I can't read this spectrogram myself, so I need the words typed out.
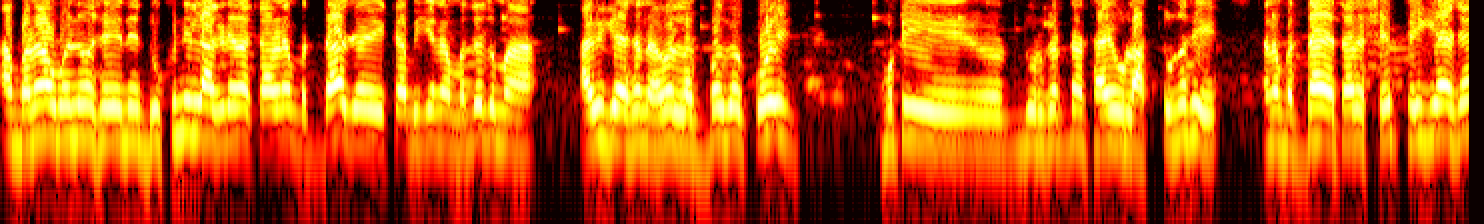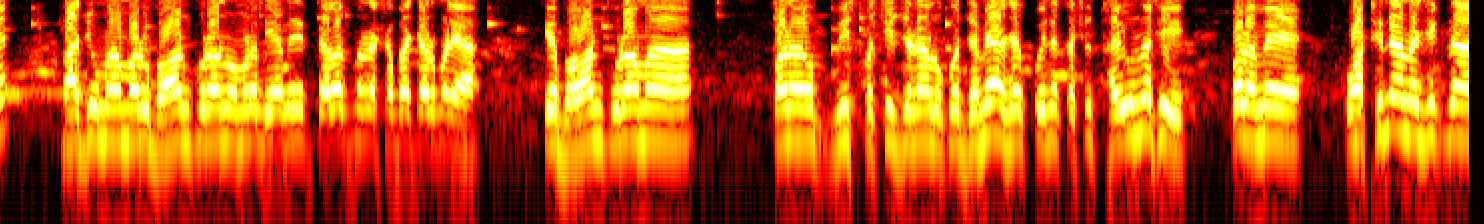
આ બનાવ બન્યો છે, એની દુઃખની લાગણીના કારણે બધા જ એકાબીજાના મદદમાં આવી ગયા છે અને હવે લગભગ કોઈ મોટી દુર્ઘટના થાય એવું લાગતું નથી અને બધા અત્યારે સેફ થઈ ગયા છે. બાજુમાં અમારું ભવાનપુરાનું હમણાં બે મિનિટ પહેલાં જ મને સમાચાર મળ્યા કે ભવાનપુરામાં પણ વીસ પચીસ જણા લોકો જમ્યા છે, કોઈને કશું થયું નથી. પણ અમે કોઠીના નજીકના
